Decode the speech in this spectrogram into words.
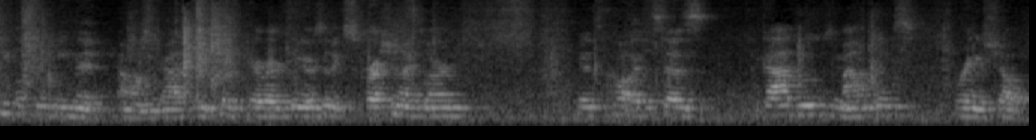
people thinking that, um, God's gonna take care of everything, there's an expression I learned. It's called, it says, God moves mountains, bring a shovel.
